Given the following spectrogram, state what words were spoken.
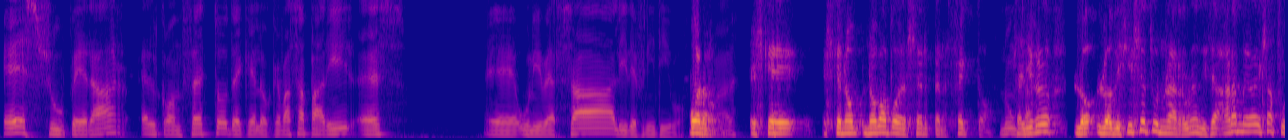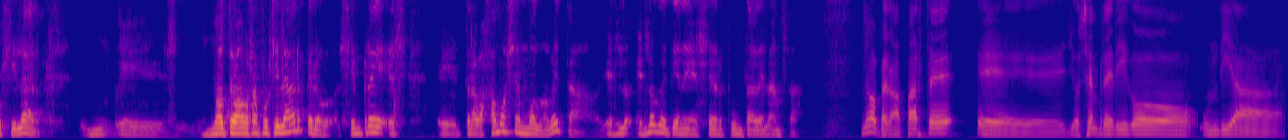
es superar el concepto de que lo que vas a parir es eh, universal y definitivo. Bueno, es que, es que no, va a poder ser perfecto. yo creo, lo, lo dijiste tú en una reunión, dice, ahora me vais a fusilar. eh, no te vamos a fusilar, pero siempre es, eh, trabajamos en modo beta, es lo, es lo, que tiene ser punta de lanza. No, pero aparte, eh, yo siempre digo un día,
